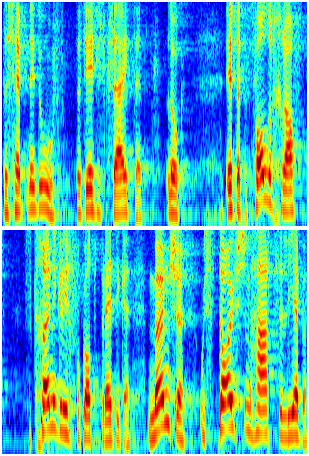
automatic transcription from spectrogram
Das hebt nicht auf, dass Jesus gesagt hat, schau, ihr seid voller Kraft das Königreich von Gott predigen, Menschen aus tiefstem Herzen lieben,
